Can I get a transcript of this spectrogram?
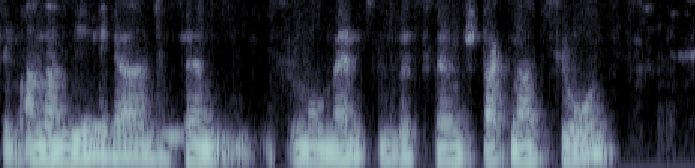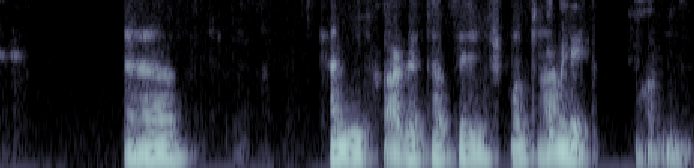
dem anderen weniger. Insofern ist im Moment so ein bisschen Stagnation. Äh, ich kann die Frage tatsächlich spontan Okay. beantworten.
